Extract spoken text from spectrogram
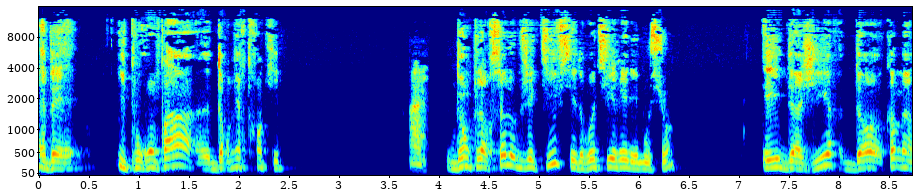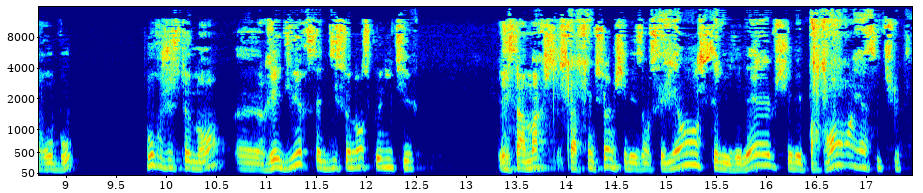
eh ben, ils pourront pas euh, dormir tranquille. Ouais. Donc leur seul objectif, c'est de retirer l'émotion et d'agir comme un robot pour justement euh, réduire cette dissonance cognitive. Et ça marche, ça fonctionne chez les enseignants, chez les élèves, chez les parents et ainsi de suite.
